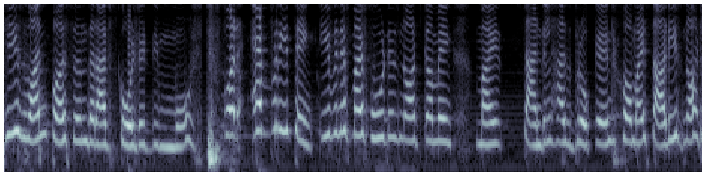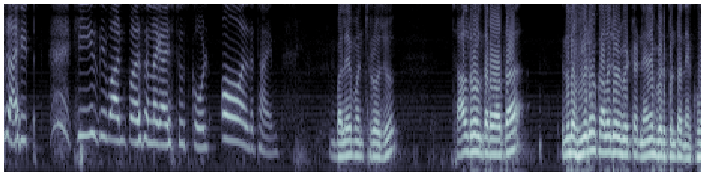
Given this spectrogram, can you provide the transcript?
He's one person that I've scolded the most for everything. Even if my food is not coming, my sandal has broken, or my sari is not right. He's the one person like I used to scold all the time. భలే మంచి రోజు చాలా రోజుల తర్వాత ఇందులో హీరో కళ్ళజోడు పెట్టాడు నేనే పెడుతుంటాను ఎక్కువ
